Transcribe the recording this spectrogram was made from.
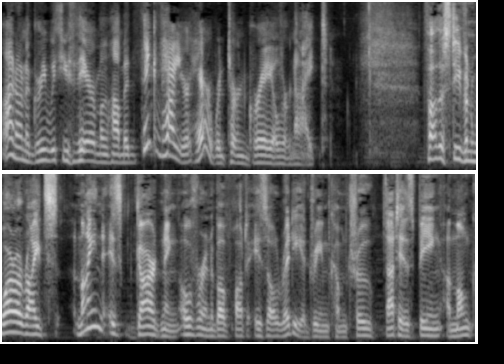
I don't agree with you there, Mohammed. Think of how your hair would turn grey overnight. Father Stephen Warra writes, Mine is gardening over and above what is already a dream come true. That is, being a monk,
